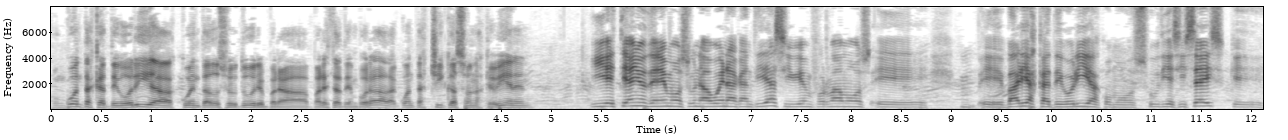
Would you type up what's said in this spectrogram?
¿Con cuántas categorías cuenta 12 de octubre para, para esta temporada? ¿Cuántas chicas son las que vienen? Y este año tenemos una buena cantidad, si bien formamos eh, eh, varias categorías como sub-16, que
